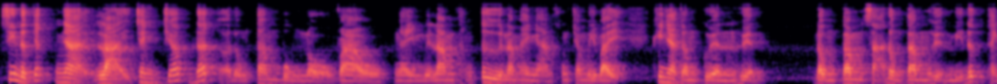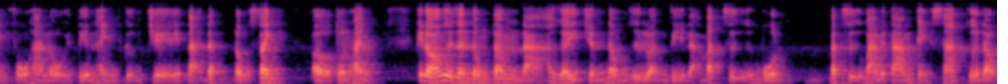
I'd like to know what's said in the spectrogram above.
Xin được nhắc nhại lại tranh chấp đất ở Đồng Tâm bùng nổ vào ngày 15 tháng 4 năm 2017 khi nhà cầm quyền huyện Đồng Tâm, xã Đồng Tâm, huyện Mỹ Đức, thành phố Hà Nội tiến hành cưỡng chế tại đất Đồng Xanh ở thôn Hoành khi đó người dân Đồng Tâm đã gây chấn động dư luận vì đã bắt giữ 4, bắt giữ 38 cảnh sát cơ động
